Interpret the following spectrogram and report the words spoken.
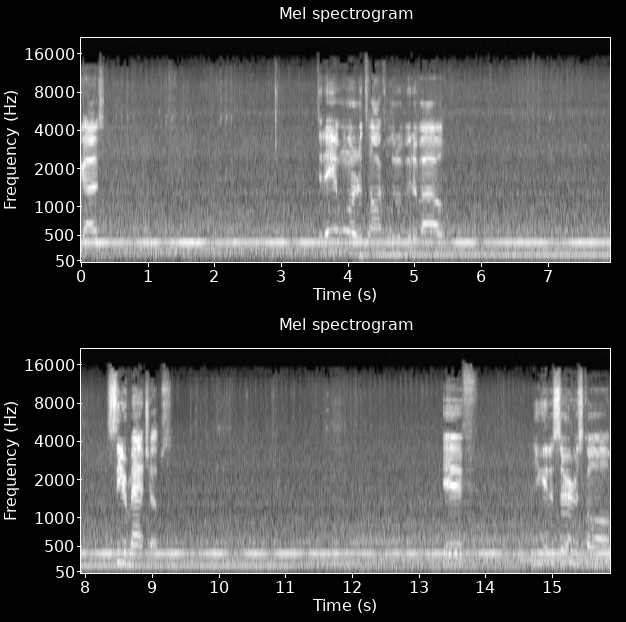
guys. Today I wanted to talk a little bit about seer matchups. If you get a service call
